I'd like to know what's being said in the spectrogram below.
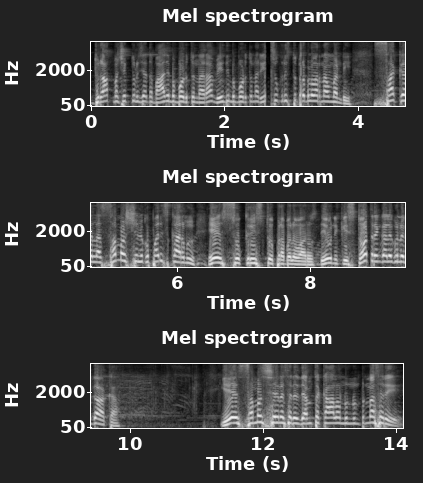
దురాత్మ శక్తుల చేత బాధింపబడుతున్నారా? వేధింపబడుతున్నారా? యేసుక్రీస్తు ప్రభుల వారు నమ్మండి. సకల సమస్యలకు పరిష్కారము యేసుక్రీస్తు ప్రభుల వారు. దేవునికి స్తోత్రం కలుగును గాక. ఏ సమస్య అయినా సరే అది ఎంతకాలం నుండి ఉంటున్నా సరే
